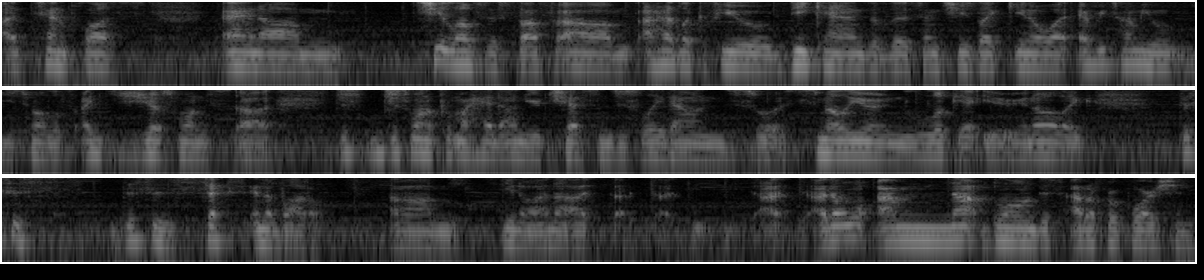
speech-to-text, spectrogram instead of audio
a 10 plus, and um she loves this stuff. Um, I had like a few decants of this, and she's like, you know what? Every time you you smell this, I just want to uh, just just want to put my head on your chest and just lay down and just smell you and look at you. You know, like this is this is sex in a bottle. Um, you know, and I, I, I, I don't I'm not blowing this out of proportion.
